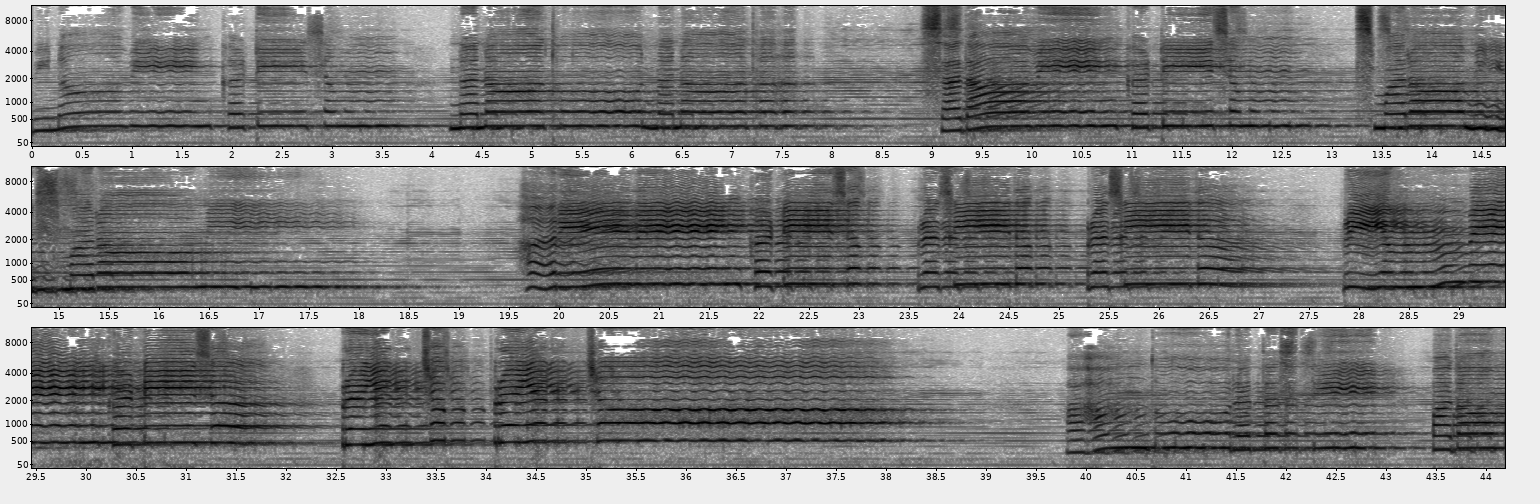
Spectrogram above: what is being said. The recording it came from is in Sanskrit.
विना वेङ्कटेशं ननाथो ननाथः। सदा वेङ्कटेशं स्मरामि स्मरामि दूरतस्ते पदाम्भोजयुग्मं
